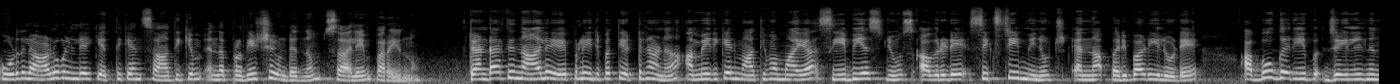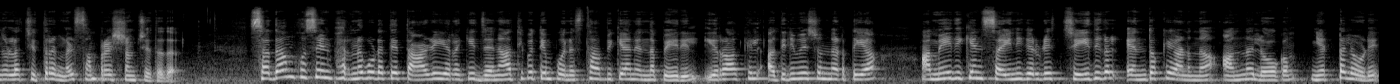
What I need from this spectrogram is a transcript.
കൂടുതൽ ആളുകളിലേക്ക് എത്തിക്കാൻ സാധിക്കും എന്ന പ്രതീക്ഷയുണ്ടെന്നും സാലേം പറയുന്നു. രണ്ടായിരത്തി നാല് ഏപ്രിൽ ഇരുപത്തിയെട്ടിനാണ് അമേരിക്കൻ മാധ്യമമായ സി ബി എസ് ന്യൂസ് അവരുടെ സിക്സ്റ്റി മിനിറ്റ് എന്ന പരിപാടിയിലൂടെ അബു ഗരീബ് ജയിലിൽ നിന്നുള്ള ചിത്രങ്ങൾ സംപ്രേഷണം ചെയ്തത്. സദാം ഹുസൈൻ ഭരണകൂടത്തെ താഴെയിറക്കി ജനാധിപത്യം പുനഃസ്ഥാപിക്കാൻ എന്ന പേരിൽ ഇറാഖിൽ അധിനിവേശം നടത്തിയ അമേരിക്കൻ സൈനികരുടെ ചെയ്തികൾ എന്തൊക്കെയാണെന്ന് അന്ന് ലോകം ഞെട്ടലോടെ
